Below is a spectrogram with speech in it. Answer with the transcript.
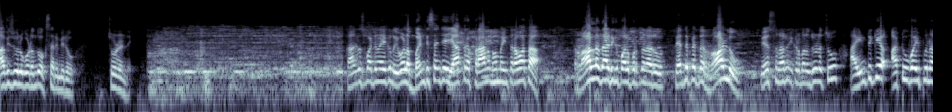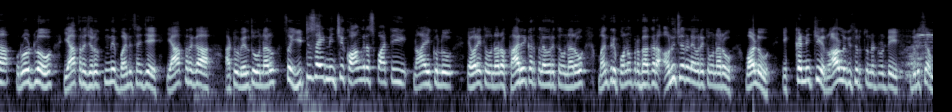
ఆ విజువల్ కూడా ఉందో. ఒకసారి మీరు చూడండి. కాంగ్రెస్ పార్టీ నాయకులు ఇవాళ బండి సంజయ్ యాత్ర ప్రారంభమైన తర్వాత రాళ్ళ దాడికి పాల్పడుతున్నారు. పెద్ద పెద్ద రాళ్ళు వేస్తున్నారు. ఇక్కడ మనం చూడొచ్చు ఆ ఇంటికి అటువైపున రోడ్లో యాత్ర జరుగుతుంది. బండి సంజయ్ యాత్రగా అటు వెళ్తూ ఉన్నారు. సో ఇటు సైడ్ నుంచి కాంగ్రెస్ పార్టీ నాయకులు ఎవరైతే ఉన్నారో కార్యకర్తలు ఎవరైతే ఉన్నారో మంత్రి పొన్నం ప్రభాకర్ అనుచరులు ఎవరైతే ఉన్నారో వాళ్ళు ఇక్కడి నుంచి రాళ్ళు విసురుతున్నటువంటి దృశ్యం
